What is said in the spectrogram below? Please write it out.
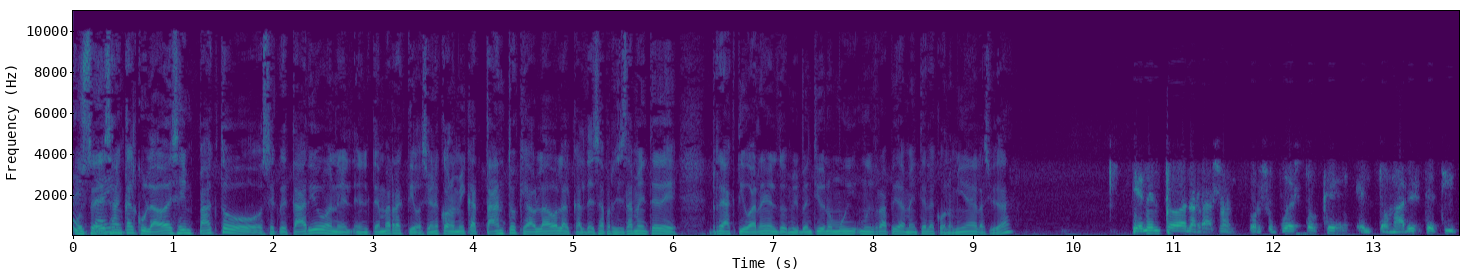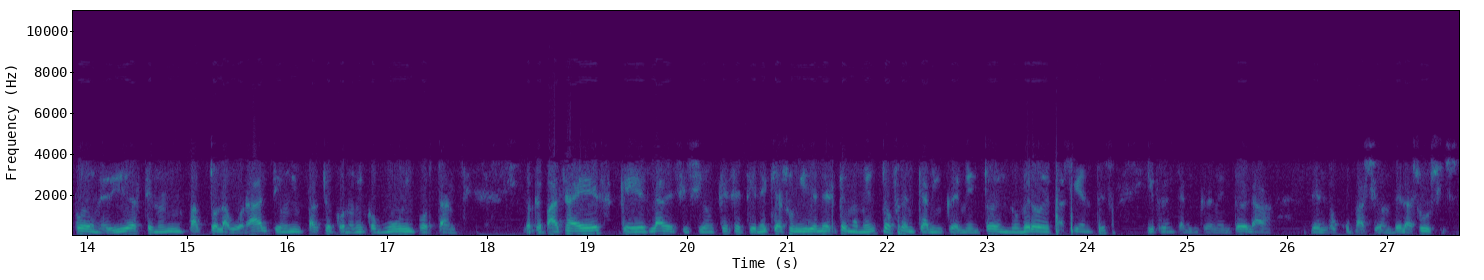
¿Ustedes han calculado ese impacto, secretario, en el, tema de reactivación económica, tanto que ha hablado la alcaldesa precisamente de reactivar en el 2021 muy, muy rápidamente la economía de la ciudad? Tienen toda la razón. Por supuesto que el tomar este tipo de medidas tiene un impacto laboral, tiene un impacto económico muy importante. Lo que pasa es que es la decisión que se tiene que asumir en este momento frente al incremento del número de pacientes y frente al incremento de la, de la ocupación de las UCIs.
